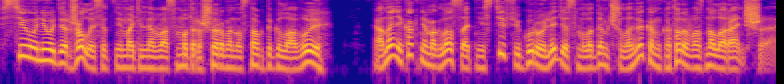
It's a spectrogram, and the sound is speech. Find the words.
Сиу не удержалась от внимательного осмотра Шермана с ног до головы. Она никак не могла соотнести фигуру леди с молодым человеком, которого знала раньше.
